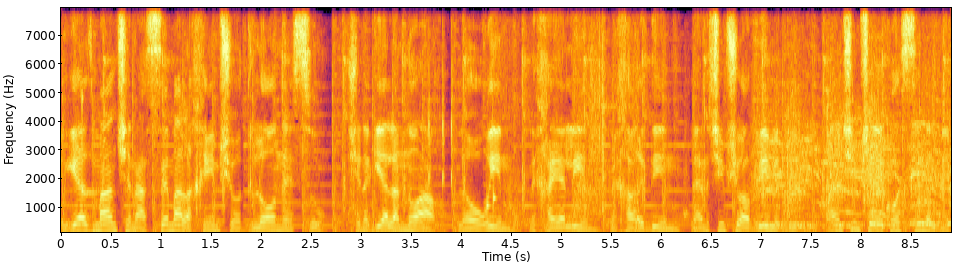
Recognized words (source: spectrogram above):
הגיע הזמן שנעשה מהלכים שעוד לא נעשו. שנגיע לנוער, להורים, לחיילים, לחרדים, לאנשים שאוהבים את ביבי, לאנשים שכועסים על ביבי.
